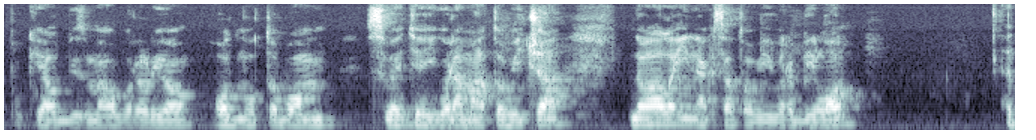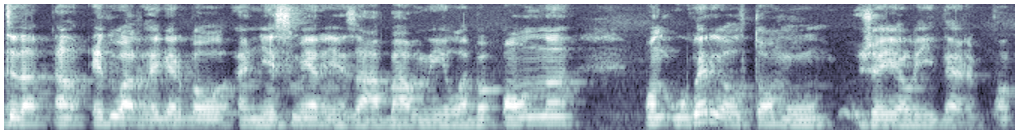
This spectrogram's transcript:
pokiaľ by sme hovorili o hodnotovom svete Igora Matoviča. No ale inak sa to vyvrbilo. A teda Eduard Heger bol nesmierne zábavný, lebo on on uveril tomu, že je líder. On,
